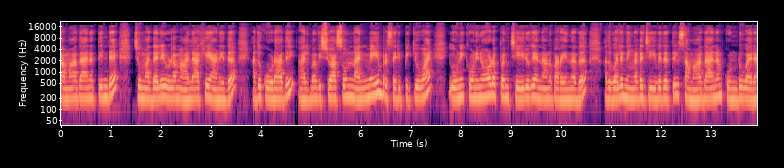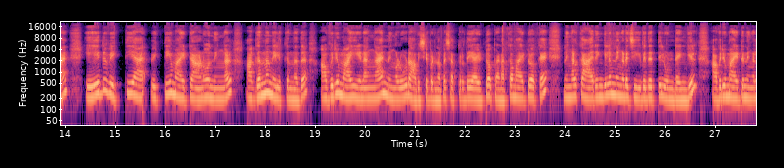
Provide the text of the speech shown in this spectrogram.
സമാധാനത്തിന്റെ ചുമതലയുള്ള മാലാഖയാണിത്. അതുകൂടാതെ ആത്മവിശ്വാസവും നന്മയും പ്രസരിപ്പിക്കുവാൻ യൂണിക്കോണിനോടൊപ്പം ചേരുക എന്നാണ് പറയുന്നത്. അതുപോലെ നിങ്ങളുടെ ജീവിതത്തിൽ സമാധാനം കൊണ്ടുവരാൻ ഏത് വ്യക്തിയാ വ്യക്തിയുമായിട്ടാണോ നിങ്ങൾ അകന്നു നിൽക്കുന്നത് അവരുമായി ഇണങ്ങാൻ നിങ്ങളോട് ആവശ്യപ്പെടുന്നു. അപ്പോൾ ശത്രുതയായിട്ടോ പിണക്കമായിട്ടോ ഒക്കെ നിങ്ങൾക്ക് ആരെങ്കിലും നിങ്ങളുടെ ജീവിതത്തിൽ ഉണ്ടെങ്കിൽ അവരുമായിട്ട് നിങ്ങൾ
